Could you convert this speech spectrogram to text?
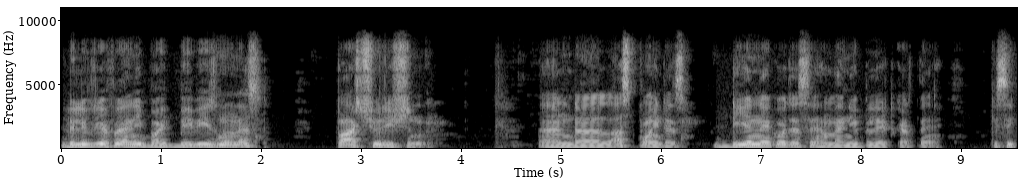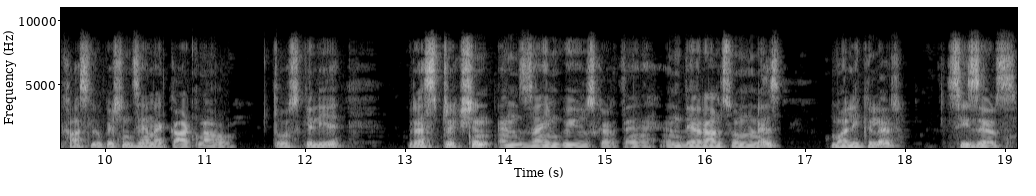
Delivery of any baby is known as parturition and last point is DNA को जैसे हम मैनिपुलेट करते हैं, किसी खास लोकेशन से हमें काटना हो तो उसके लिए रेस्ट्रिक्शन एंजाइम को यूज़ करते हैं। And they are also known as molecular scissors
